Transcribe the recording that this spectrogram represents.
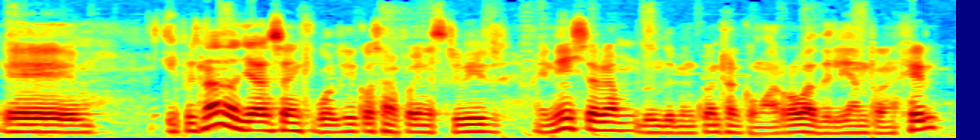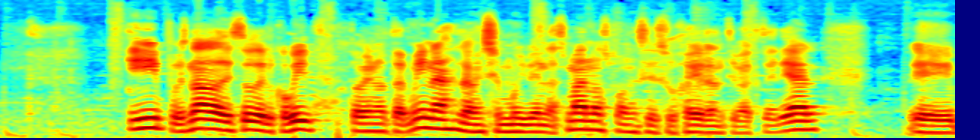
Eh, y pues nada, ya saben que cualquier cosa me pueden escribir en Instagram, donde me encuentran como arroba Rangel. Y pues nada, esto del COVID todavía no termina. Lávense muy bien las manos, pónganse su gel antibacterial, eh,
